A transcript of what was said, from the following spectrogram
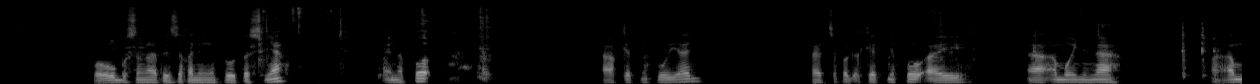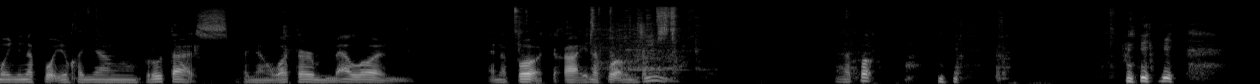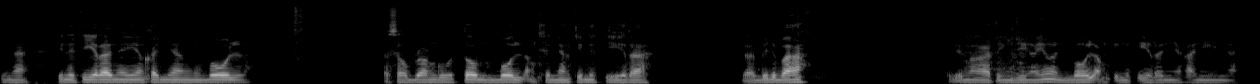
Paubos na natin sa kanya yung prutas niya. Ayun na po. Akit na po yan. At sa pag-akit niya po ay naaamoy niya na Aamoy niyo na po yung kanyang prutas, ang kanyang watermelon. Ayan na po, at kakain na po ang G. Ayan na po. Tinitira niya yung kanyang bowl. Sobrang gutom, bowl ang kanyang tinitira. Grabe, di ba? Yun ang ating G ngayon. Bowl ang tinitira niya kanina.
